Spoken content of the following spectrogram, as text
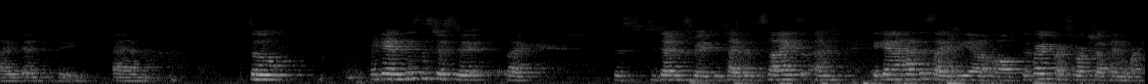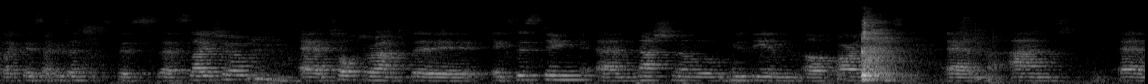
identity. Um, so, again, this is just a, like, just to demonstrate the type of slides. And again, I had this idea of the very first workshop of worked like this. I presented this uh, slideshow and talked around the existing um, National Museum of Ireland. Um, and um,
